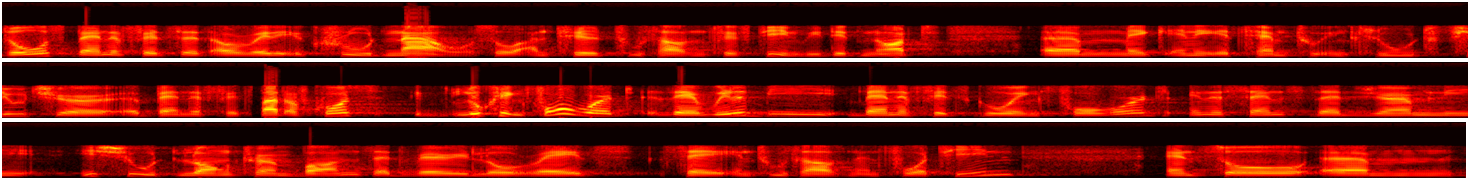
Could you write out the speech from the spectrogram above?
those benefits that already accrued now. So until 2015, we did not um, make any attempt to include future uh, benefits. But of course, looking forward, there will be benefits going forward in the sense that Germany issued long-term bonds at very low rates, say in 2014. And so um,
